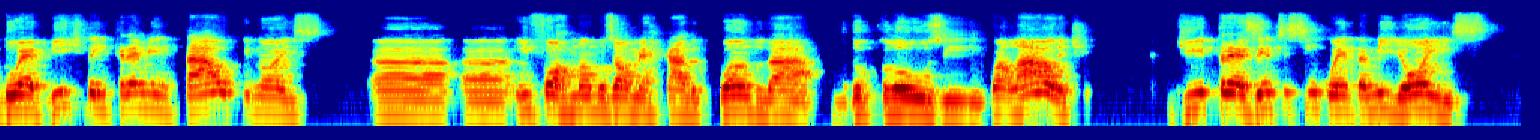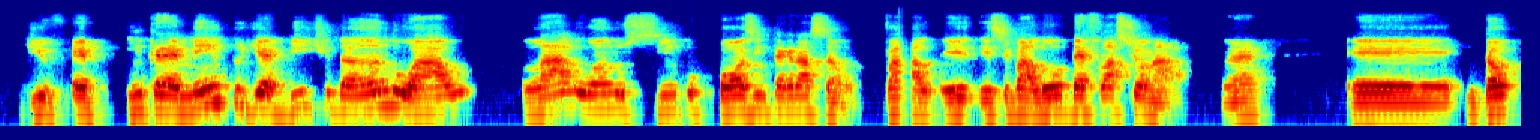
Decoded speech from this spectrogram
do EBITDA incremental que nós uh, uh, informamos ao mercado quando da, do close com a Lauret, de 350 milhões de é, incremento de EBITDA anual lá no ano 5 pós-integração, esse valor deflacionado. Né? É, então,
